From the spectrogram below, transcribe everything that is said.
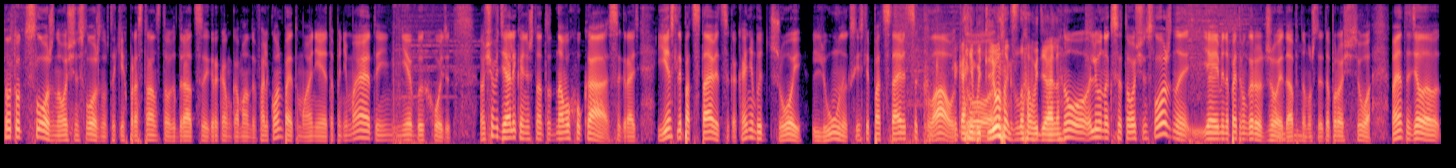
Ну, тут сложно, очень сложно в таких пространствах драться игрокам команды Falcon, поэтому они это понимают и не выходят. Вообще, в идеале, конечно, от одного хука сыграть. Если подставится какая-нибудь Джой, Люнакс, если подставится Клауд, Какая-нибудь то... Люнакс, да, в идеале. Ну, Люнакс это очень сложно. Я именно поэтому говорю Джой, да, потому что это проще всего. Понятное дело,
